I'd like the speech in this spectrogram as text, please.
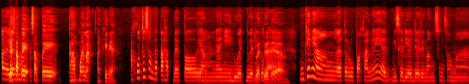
Ah, Dan yang- sampai sampai tahap mana akhirnya? aku tuh sampai tahap battle yang nyanyi duet-duet itu kan. ya. Mungkin yang nggak terlupakannya ya bisa diajarin langsung sama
